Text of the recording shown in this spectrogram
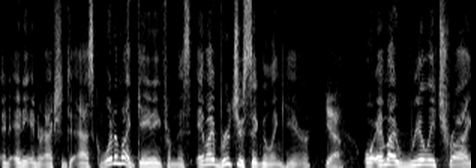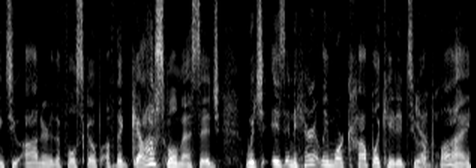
in any interaction to ask, what am I gaining from this? Am I virtue signaling here? Yeah. Or am I really trying to honor the full scope of the gospel message, which is inherently more complicated to Yeah. apply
